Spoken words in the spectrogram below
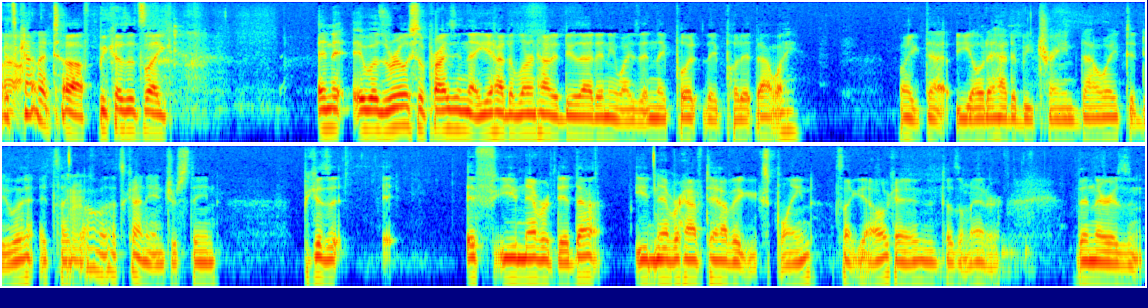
it's kind of tough because it's like, and it, it was really surprising that you had to learn how to do that anyways, and they put they put it that way, like that Yoda had to be trained that way to do it. It's like, Hmm. oh, that's kind of interesting, because it, it, if you never did that, you'd never have to have it explained. It's like, yeah, okay, it doesn't matter. Then there isn't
